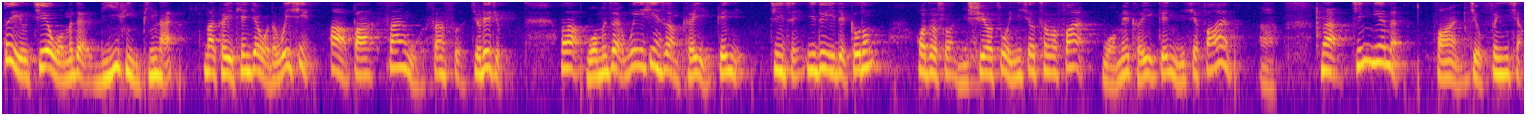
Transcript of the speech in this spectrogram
对有接我们的礼品平台，那可以添加我的微信二八三五三四九六九。那我们在微信上可以跟你进行一对一的沟通，或者说你需要做营销策划方案，我们也可以给你一些方案啊。那今天的。方案就分享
